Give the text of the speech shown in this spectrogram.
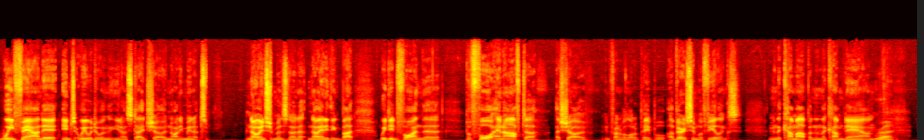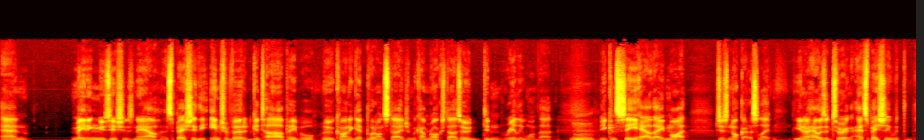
we found it. int- We were doing you know stage show, ninety minutes, no instruments, no no anything, but we did find the before and after a show in front of a lot of people are very similar feelings. I mean, the come up and then the come down, Right. and meeting musicians now, especially the introverted guitar people who kind of get put on stage and become rock stars, who didn't really want that. Mm. You can see how they might just not go to sleep. You know, how is it touring? Especially with the,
